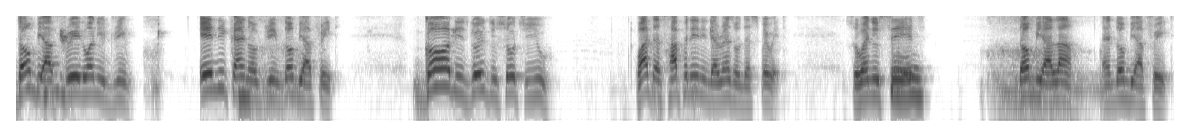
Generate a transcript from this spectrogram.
don't be afraid when you dream. Any kind of dream don't be afraid. God is going to show to you what is happening in the realms of the spirit so when you see it mm. don't be alarmed and don't be afraid.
